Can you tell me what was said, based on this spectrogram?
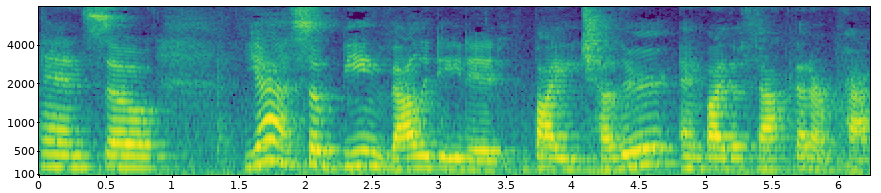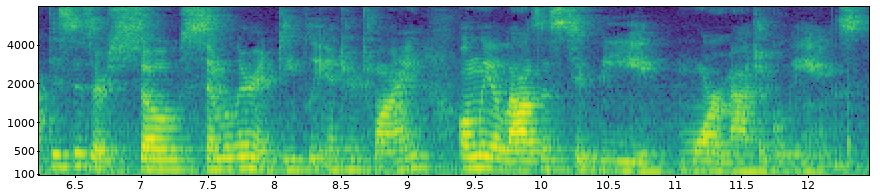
And so, yeah, so being validated by each other and by the fact that our practices are so similar and deeply intertwined only allows us to be more magical beings.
